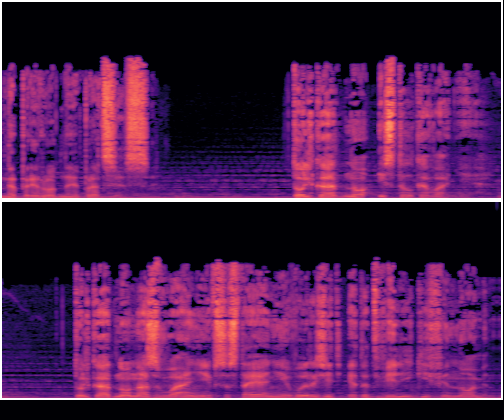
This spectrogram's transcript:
на природные процессы. Только одно истолкование, только одно название в состоянии выразить этот великий феномен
